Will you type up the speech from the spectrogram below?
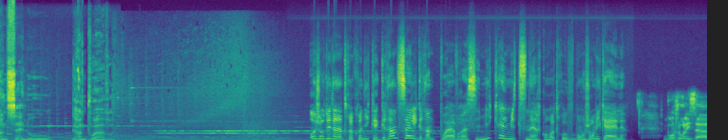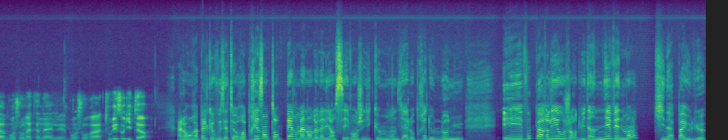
Grain de sel ou grain de poivre Aujourd'hui dans notre chronique Grain de sel, grain de poivre, c'est Michael Mitzner qu'on retrouve. Bonjour Michael. Bonjour Lisa, bonjour Nathanaël et bonjour à tous les auditeurs. Alors on rappelle que vous êtes représentant permanent de l'Alliance évangélique mondiale auprès de l'ONU et vous parlez aujourd'hui d'un événement qui n'a pas eu lieu,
